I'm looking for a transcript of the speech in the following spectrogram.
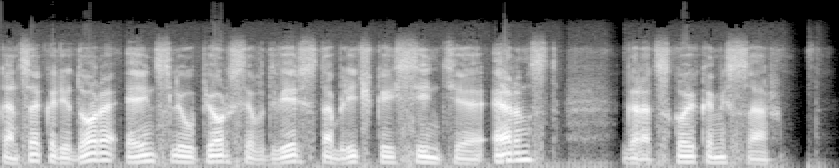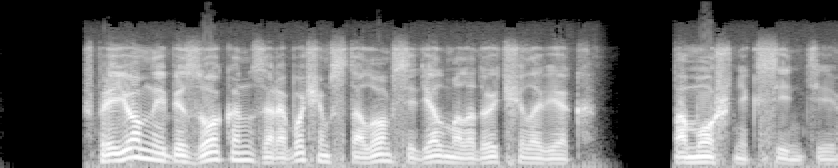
Конце коридора Эйнсли уперся в дверь с табличкой «Синтия Эрнст, городской комиссар». В приемной без окон за рабочим столом сидел молодой человек. помощник Синтии.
